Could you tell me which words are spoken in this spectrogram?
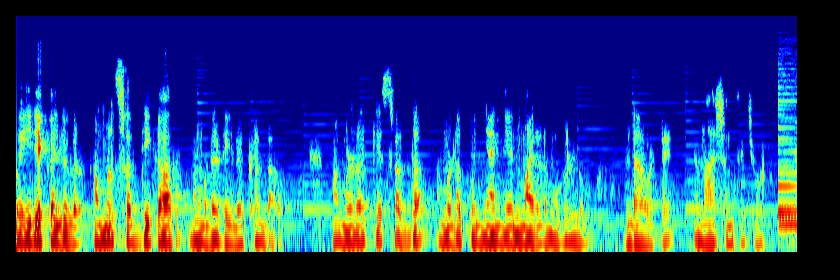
വൈര്യക്കല്ലുകൾ നമ്മൾ ശ്രദ്ധിക്കാതെ നമ്മുടെ ഇടയിലൊക്കെ ഉണ്ടാവും. നമ്മളുടെയൊക്കെ ശ്രദ്ധ നമ്മുടെ കുഞ്ഞന്യന്മാരുടെ മുകളിലും ഉണ്ടാവട്ടെ എന്ന് ആശംസിച്ചുകൊള്ളു.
